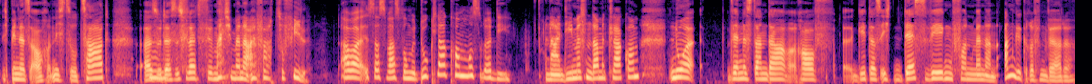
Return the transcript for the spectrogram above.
Ich bin jetzt auch nicht so zart. Also mhm. das ist vielleicht für manche Männer einfach zu viel. Aber ist das was, womit du klarkommen musst oder die? Nein, die müssen damit klarkommen. Nur wenn es dann darauf äh, geht, dass ich deswegen von Männern angegriffen werde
